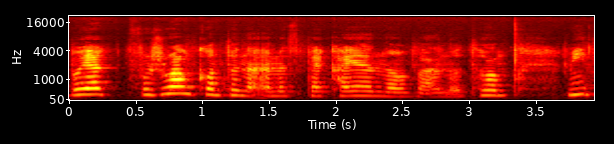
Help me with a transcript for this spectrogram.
bo jak tworzyłam konto na MSP Kajanowa, no to nic,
